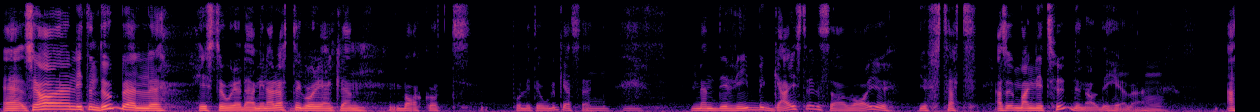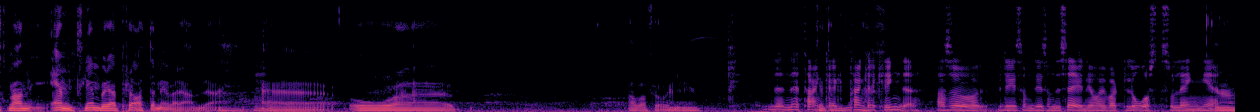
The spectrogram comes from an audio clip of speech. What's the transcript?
Eh, Så jag har en liten dubbel historia där. Mina rötter går egentligen bakåt på lite olika sätt. Mm, mm, Men det vi begeistrades av var ju just att, alltså magnituden av det hela. mm, Att man äntligen börjar prata med varandra. mm. Eh, och... eh, Vad var frågan nu igen? Nej, tankar, tankar kring det. Alltså, det, är som, det är som du säger, det har ju varit låst så länge. Ja.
